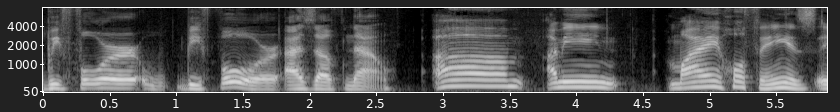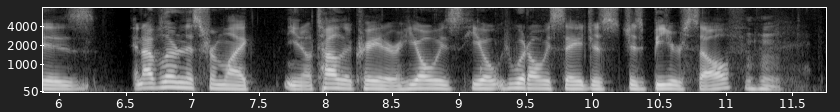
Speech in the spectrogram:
Before before as of now? Um, I mean, my whole thing is is, and I've learned this from like you know Tyler the Creator. He always he he would always say just just be yourself.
